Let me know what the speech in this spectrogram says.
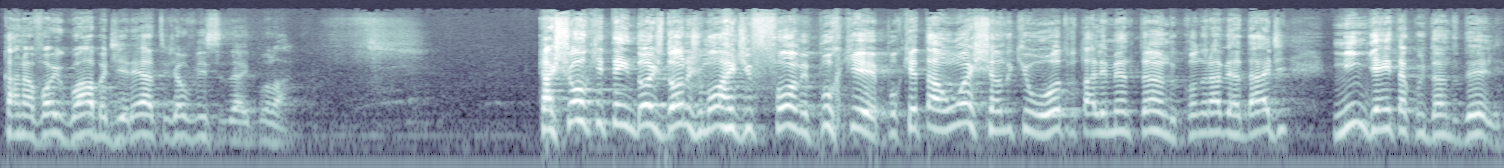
carnaval iguaba direto, já ouvi isso daí por lá. Cachorro que tem dois donos morre de fome. Por quê? Porque está um achando que o outro está alimentando, quando na verdade ninguém está cuidando dele.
